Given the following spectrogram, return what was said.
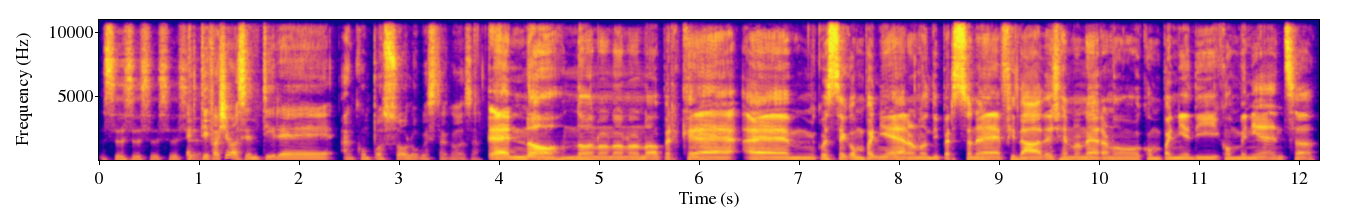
sì, sì, sì, sì, sì. E ti faceva sentire anche un po' solo questa cosa. Eh, no, no, no, no, no, no, perché ehm, queste compagnie erano di persone fidate, cioè non erano compagnie di convenienza,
